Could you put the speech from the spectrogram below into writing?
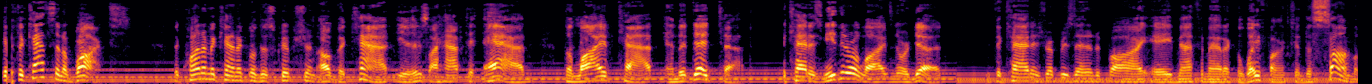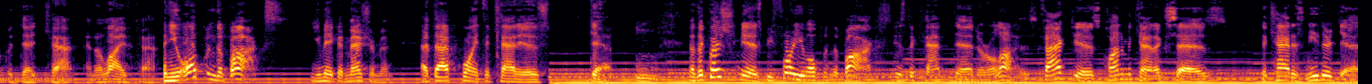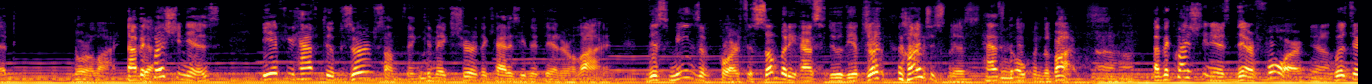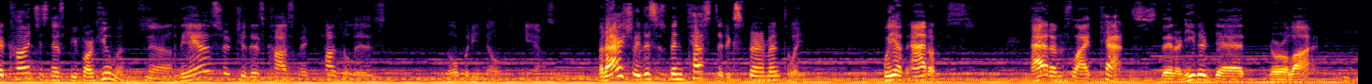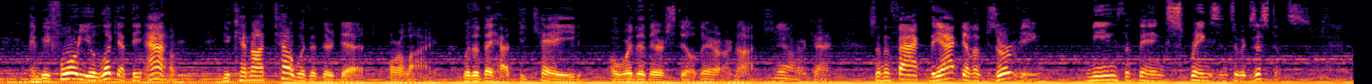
If the cat's in a box, the quantum mechanical description of the cat is I have to add the live cat and the dead cat. The cat is neither alive nor dead. The cat is represented by a mathematical wave function, the sum of a dead cat and a live cat. When you open the box, you make a measurement. At that point, the cat is dead. Mm. Now, the question is, before you open the box, is the cat dead or alive? The fact is, quantum mechanics says the cat is neither dead nor alive. Now, the yeah. question is, if you have to observe something to make sure the cat is either dead or alive, this means, of course, that somebody has to do the observe. Consciousness has to open the box. Uh-huh. Now, the question is, therefore, yeah. was there consciousness before humans? Yeah. The answer to this cosmic puzzle is nobody knows the answer. But actually, this has been tested experimentally. We have atoms. Atoms like cats that are neither dead nor alive. Mm-hmm. And before you look at the atom, you cannot tell whether they're dead or alive, whether they have decayed or whether they're still there or not. Yeah. Okay. So in fact, the act of observing means the thing springs into existence.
